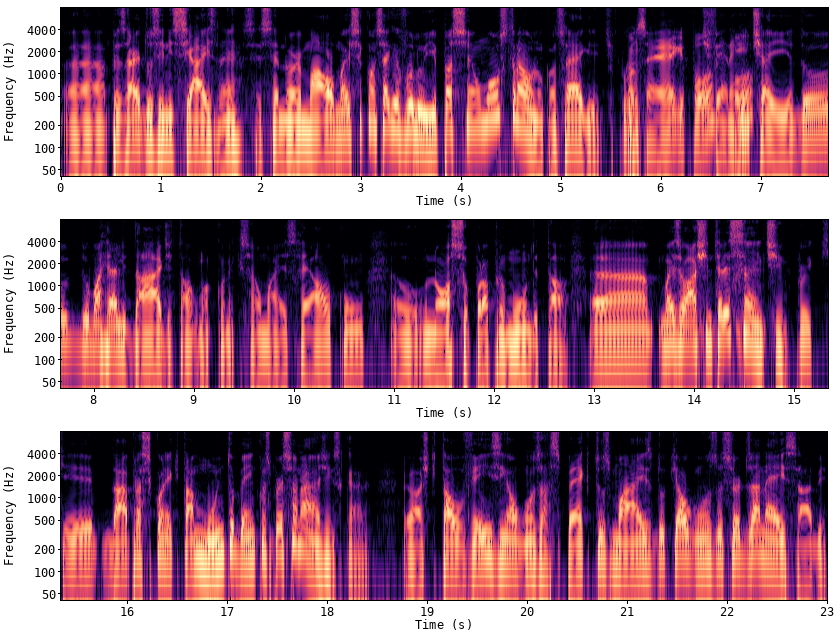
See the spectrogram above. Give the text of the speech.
Uh, apesar dos iniciais, né? Você ser normal, mas você consegue evoluir para ser um monstrão, não consegue? Tipo, consegue, pô. Diferente pô. aí do, de uma realidade tal, alguma conexão mais real com o, o nosso próprio mundo e tal. Uh, mas eu acho interessante, porque dá para se conectar muito bem com os personagens, cara. Eu acho que talvez em alguns aspectos mais do que alguns do Senhor dos Anéis, sabe?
